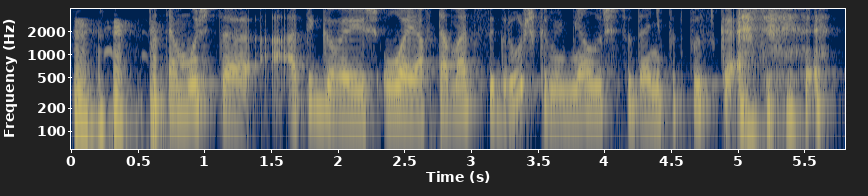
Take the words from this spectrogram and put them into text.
Потому что, а ты говоришь, ой, автомат с игрушками, меня лучше сюда не подпускать.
